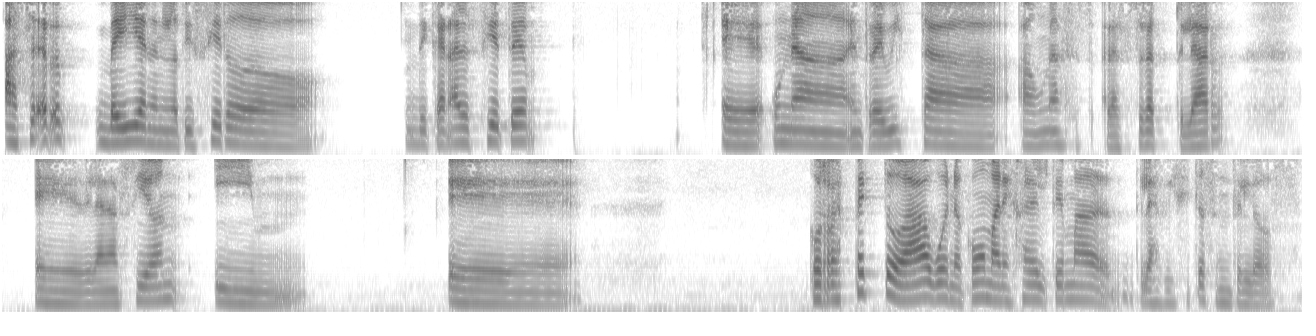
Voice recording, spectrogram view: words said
ayer veía en el noticiero de Canal 7 eh, una entrevista a, una, la asesora tutelar eh, de la Nación y eh, con respecto a, bueno, cómo manejar el tema de las visitas entre los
